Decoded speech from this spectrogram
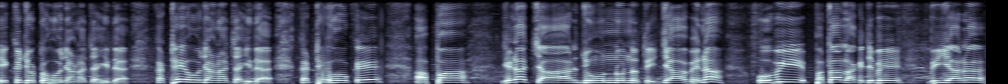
ਇਕਜੁੱਟ ਹੋ ਜਾਣਾ ਚਾਹੀਦਾ ਹੈ। ਇਕੱਠੇ ਹੋ ਜਾਣਾ ਚਾਹੀਦਾ ਹੈ। ਇਕੱਠੇ ਹੋ ਕੇ ਆਪਾਂ ਜਿਹੜਾ 4 ਜੂਨ ਨੂੰ ਨਤੀਜਾ ਆਵੇ ਨਾ, ਉਹ ਵੀ ਪਤਾ ਲੱਗ ਜਵੇ ਵੀ ਯਾਰ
